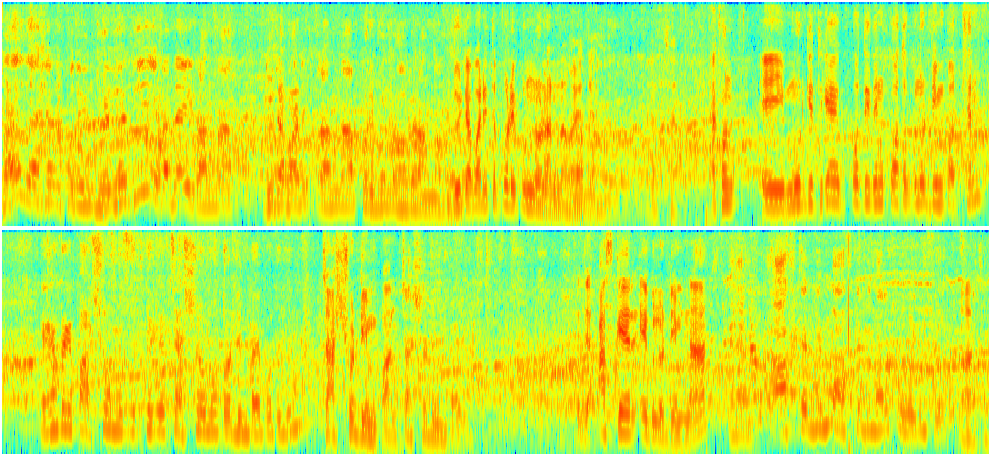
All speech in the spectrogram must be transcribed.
যায় যায় সে প্রতিদিন ধুয়ে ধুয়ে দিই এটাতে রান্না দুইটা বাড়ি রান্না পরিপূর্ণভাবে রান্না হয়। দুইটা বাড়িতে পরিপূর্ণ রান্না হয়ে রান্না হয়ে যায়। আচ্ছা এখন এই মুরগি থেকে প্রতিদিন কতগুলো ডিম পাচ্ছেন? এখান থেকে পাঁচশো মুরগির থেকে চারশো মতো ডিম পাই প্রতিদিন। চারশো ডিম পান। চারশো ডিম পাই। এই যে আজকের এগুলো ডিম না? হ্যাঁ আজকের ডিম না আজকের ডিম আরও চলে গেছে। আচ্ছা।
